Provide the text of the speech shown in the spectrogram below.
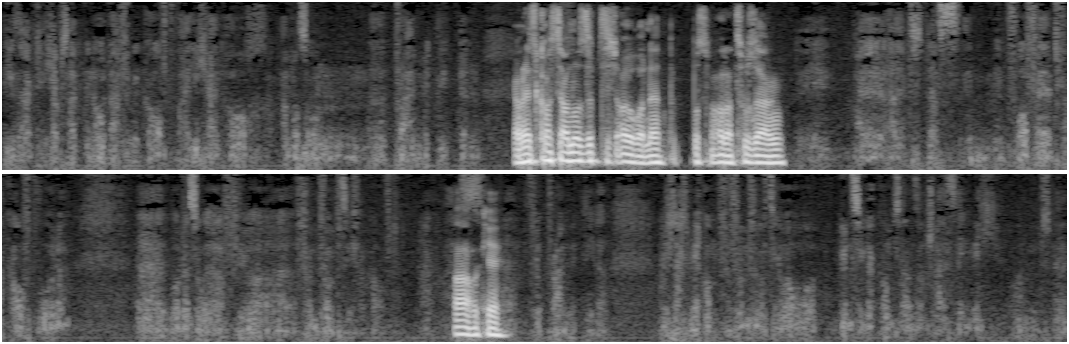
Wie gesagt, ich habe es halt genau dafür gekauft, weil ich halt auch Amazon äh, Prime-Mitglied bin, Aber das kostet ja auch nur 70 Euro, ne? Muss man auch dazu sagen. weil halt das im, im Vorfeld verkauft wurde, äh, wurde es sogar für äh, 55 Ah, okay. Für Prime-Mitglieder. Und ich dachte mir, komm, für 55 Euro günstiger kommst du an so ein Scheißding nicht. Und äh,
